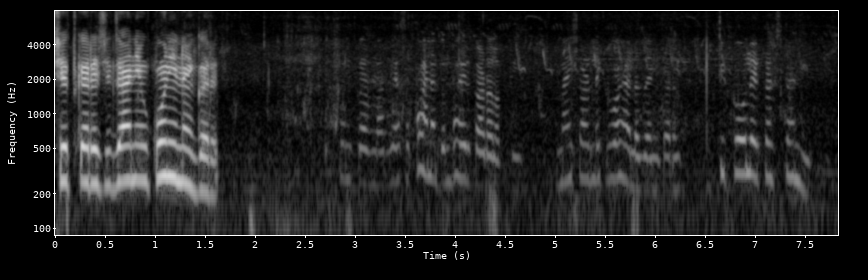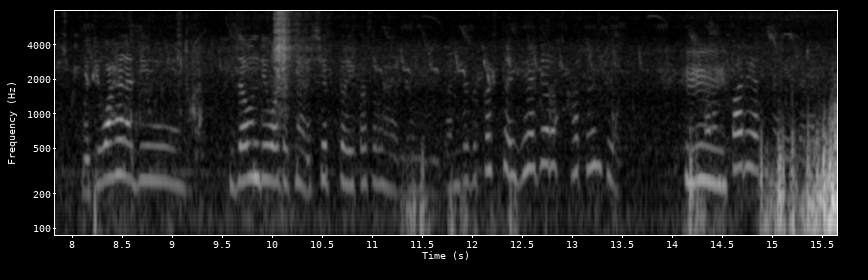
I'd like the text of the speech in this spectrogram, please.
शेतकऱ्याची जाणीव कोणी नाही करत. असं पाण्यातून बाहेर काढावं लागते नाही काढलं की वाहायला जाईल कारण पिकवलंय कष्टाने. मग ती वाहायला देऊ जाऊन देऊ वाटत नाही शेतकरी कसं बाहेर जाणार? कारण त्याचं कष्ट ह्याच्यावरच खातोय ना ते. कारण पर्यायच नाही त्याला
